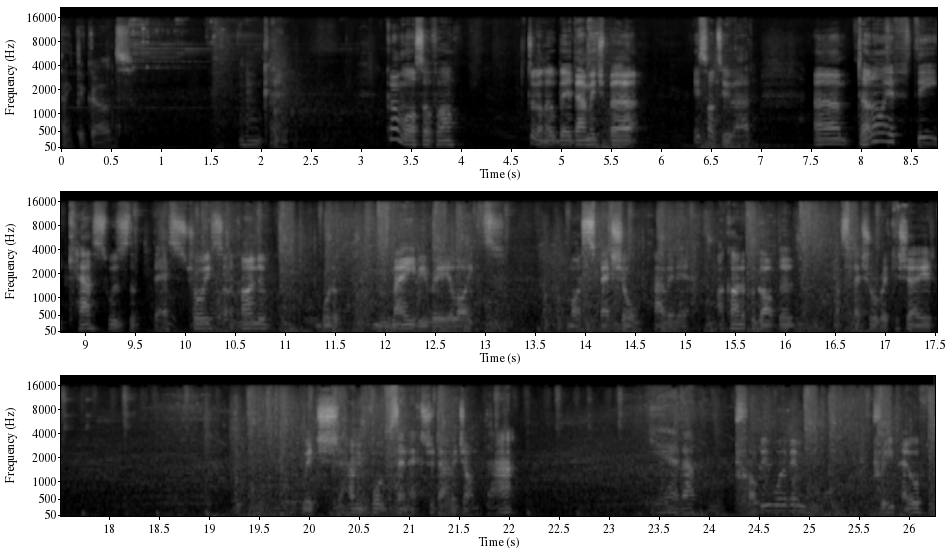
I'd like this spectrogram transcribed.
Thank the gods. Okay. Going well so far. Took a little bit of damage, but it's not too bad. Um, don't know if the cast was the best choice. I kind of would have maybe really liked my special having it. I kind of forgot that my special ricocheted. Which, having 40% extra damage on that, yeah, that probably would have been pretty powerful,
